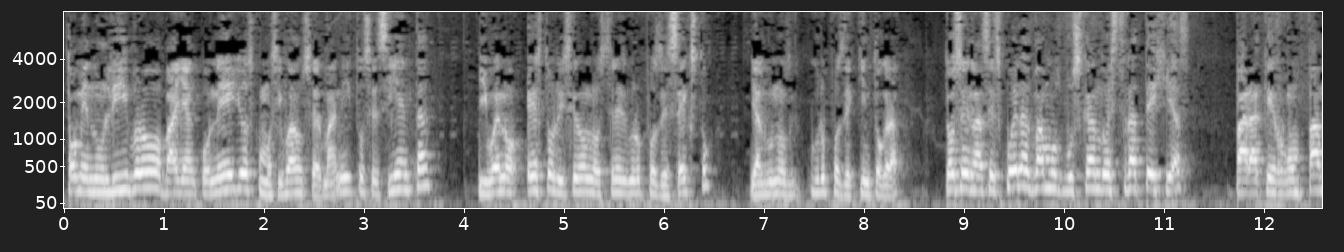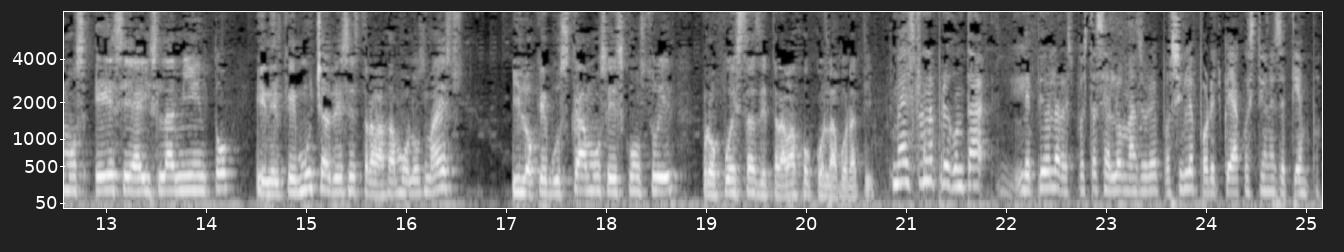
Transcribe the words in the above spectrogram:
tomen un libro, vayan con ellos como si fueran sus hermanitos, se sientan. Y bueno, esto lo hicieron los tres grupos de sexto y algunos grupos de quinto grado. Entonces en las escuelas vamos buscando estrategias para que rompamos ese aislamiento en el que muchas veces trabajamos los maestros y lo que buscamos es construir propuestas de trabajo colaborativo. Maestro, una pregunta, le pido la respuesta sea lo más breve posible por ya cuestiones de tiempo.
